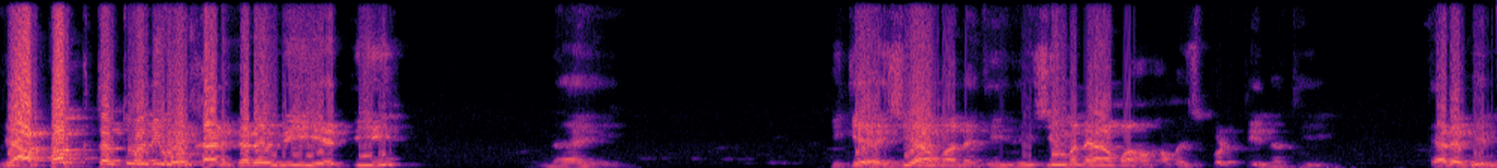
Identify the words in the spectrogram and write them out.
વ્યાપક તત્વની ઓળખાણ કરેવી હતી નહીં. કે હજી આમાં નથી, હજી મને આમાં સમજ પડતી નથી. ત્યારે ભીમ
